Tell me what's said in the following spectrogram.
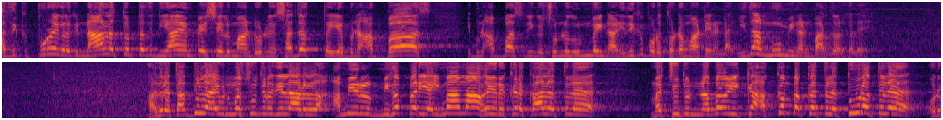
அதுக்கு புறைகளுக்கு நாளை தொட்டது நியாயம் பேசலுமான்ற சதக்த இப்னு அப்பாஸ். இப்னு அப்பாஸ் நீங்கள் சொன்னது உண்மை நான் இதுக்கு போகிற தொடமாட்டேன்டா இதான் மூமி நண்பார்ந்தவர்களே அதில் அப்துல்லா இப்னு மசூத் ரதியல்லாஹு அமீர் மிகப்பெரிய இமாமாக இருக்கிற காலத்தில் மஸ்ஜிது நபவிக்கு அக்கம் பக்கத்தில் தூரத்தில் ஒரு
